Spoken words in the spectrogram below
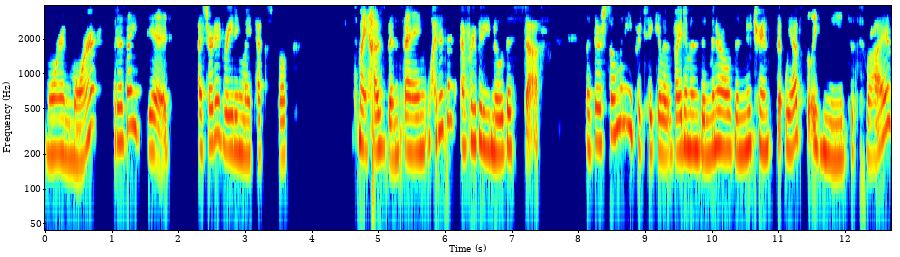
more and more. But as I did, I started reading my textbooks to my husband saying, why doesn't everybody know this stuff? Like there's so many particular vitamins and minerals and nutrients that we absolutely need to thrive,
